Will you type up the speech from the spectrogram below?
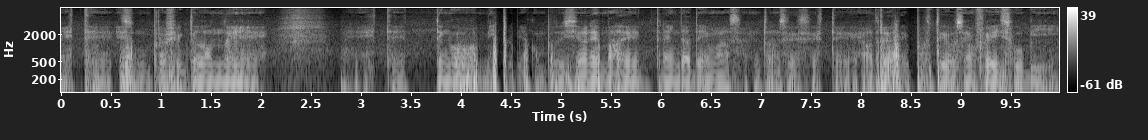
Este es un proyecto donde este, tengo mis propias composiciones, más de 30 temas, entonces este, a través de posteos en Facebook y,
